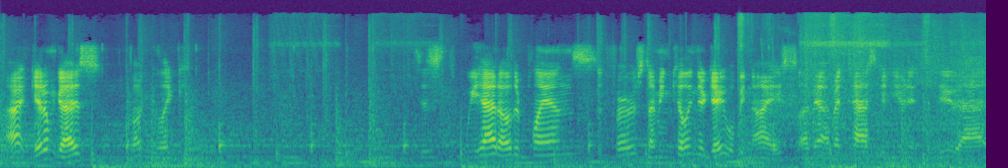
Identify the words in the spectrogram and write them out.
Alright, get them, guys. Fuck, like... Just, we had other plans at first. I mean, killing their gate will be nice. I mean, I meant tasking unit to do that.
